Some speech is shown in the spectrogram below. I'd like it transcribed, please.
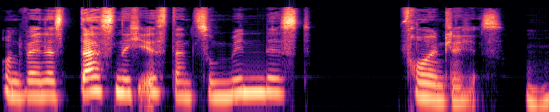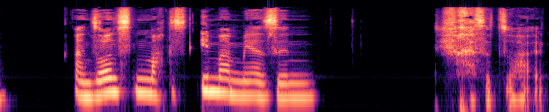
und wenn es das nicht ist, dann zumindest freundliches. Mhm. Ansonsten macht es immer mehr Sinn, die Fresse zu halten.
